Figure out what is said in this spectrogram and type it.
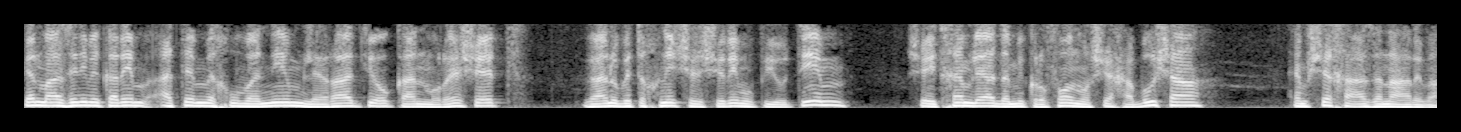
כן, מאזינים יקרים, אתם מכוונים לרדיו כאן מורשת, ואנו בתוכנית של שירים ופיוטים, שאיתכם ליד המיקרופון משה חבושה. המשך האזנה עריבה.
